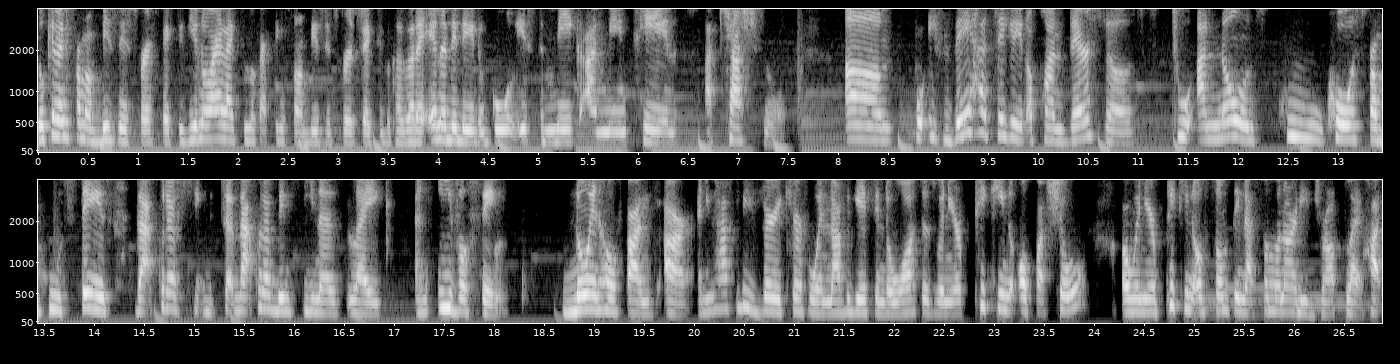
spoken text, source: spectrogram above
looking at it from a business perspective, you know, I like to look at things from a business perspective because at the end of the day, the goal is to make and maintain a cash flow. Um, for if they had taken it upon themselves to announce who goes from who stays, that could have se- that could have been seen as like an evil thing knowing how fans are. And you have to be very careful when navigating the waters when you're picking up a show or when you're picking up something that someone already dropped. Like hot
